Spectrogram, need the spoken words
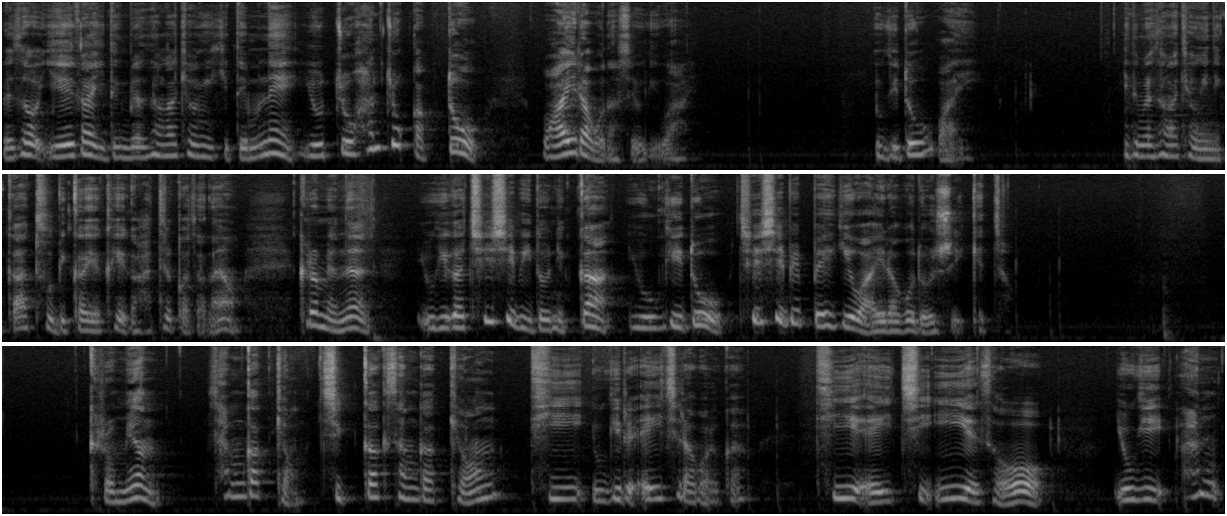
그래서 얘가 이등변 삼각형이기 때문에 이쪽 한쪽 각도 y라고 놨어요. 여기 y. 여기도 y. 이등변 삼각형이니까 두 밑각의 크기가 같을 거잖아요. 그러면은 여기가 72도니까 여기도 72 빼기 y라고 놓을 수 있겠죠. 그러면 삼각형, 직각삼각형 D 여기를 H라고 할까요? DHE에서 여기 한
